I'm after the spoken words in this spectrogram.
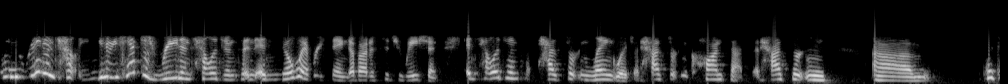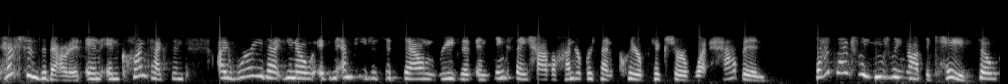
when you read intel, you know, you can't just read intelligence and, and know everything about a situation. Intelligence has certain language, it has certain concepts, it has certain um, protections about it and, and context. And I worry that, you know, if an MP just sits down, reads it, and thinks they have a 100% clear picture of what happened, that's actually usually not the case. So,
